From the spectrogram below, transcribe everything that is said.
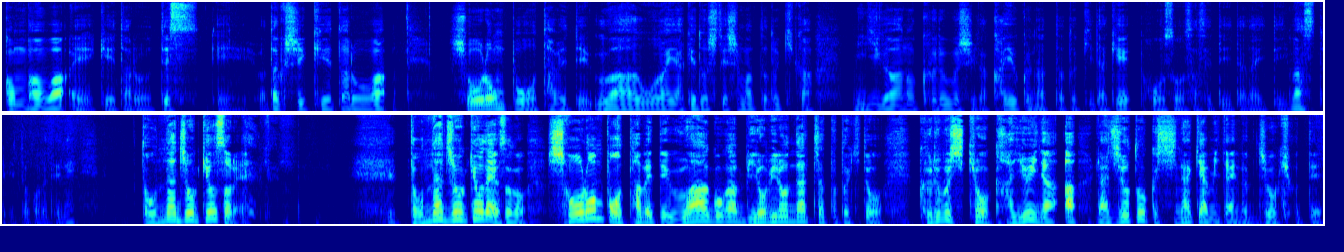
こんばんは、えー、慶太郎です、えー私慶太郎は小籠包を食べて上顎がやけどしてしまった時か右側のくるぶしが痒くなった時だけ放送させていただいています。というところでね。どんな状況それ？どんな状況だよその小籠包を食べて上顎がビロビロになっちゃった時とくるぶし今日かゆいなあラジオトークしなきゃみたいな状況って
